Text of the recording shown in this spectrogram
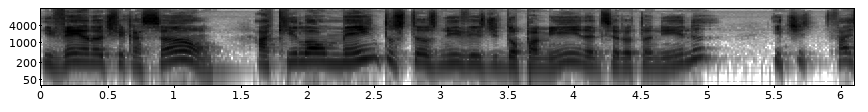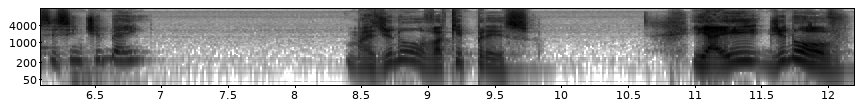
e vem a notificação, aquilo aumenta os teus níveis de dopamina, de serotonina e te faz se sentir bem. Mas, de novo, a que preço? E aí, de novo,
